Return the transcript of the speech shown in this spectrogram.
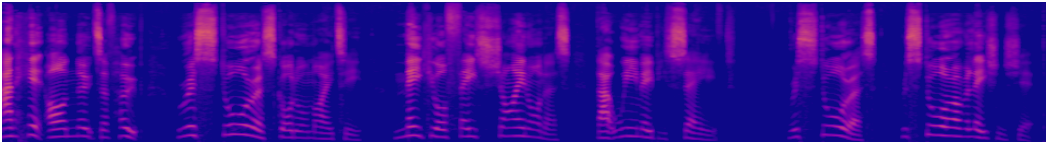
and hit our notes of hope. Restore us, God Almighty. Make your face shine on us that we may be saved. Restore us. Restore our relationship.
